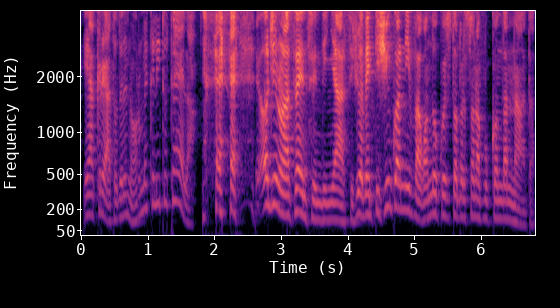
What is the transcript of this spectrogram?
e ha creato delle norme che li tutela. Oggi non ha senso indignarsi, cioè 25 anni fa quando questa persona fu condannata,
